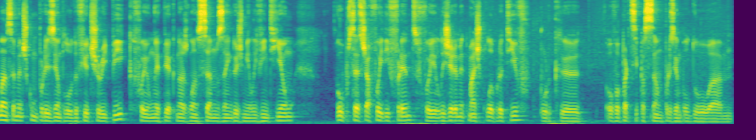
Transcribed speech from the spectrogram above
lançamentos como, por exemplo, o The Future EP, que foi um EP que nós lançamos em 2021, o processo já foi diferente, foi ligeiramente mais colaborativo, porque houve a participação, por exemplo, do, um,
